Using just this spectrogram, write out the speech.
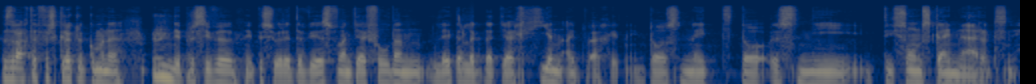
Dit is regtig verskriklik om in 'n depressiewe episode te wees want jy voel dan letterlik dat jy geen uitweg het nie. Daar's net daar is nie die son skyn nêrens nie.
